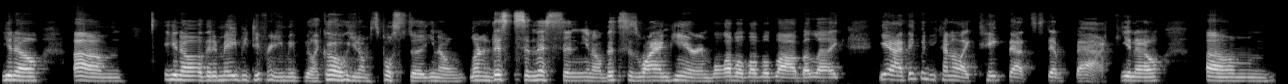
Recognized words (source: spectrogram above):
you know um you know that it may be different. You may be like oh you know i'm supposed to you know learn this and this and you know this is why i'm here and blah blah blah blah blah. But like yeah i think when you kind of like take that step back you know um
